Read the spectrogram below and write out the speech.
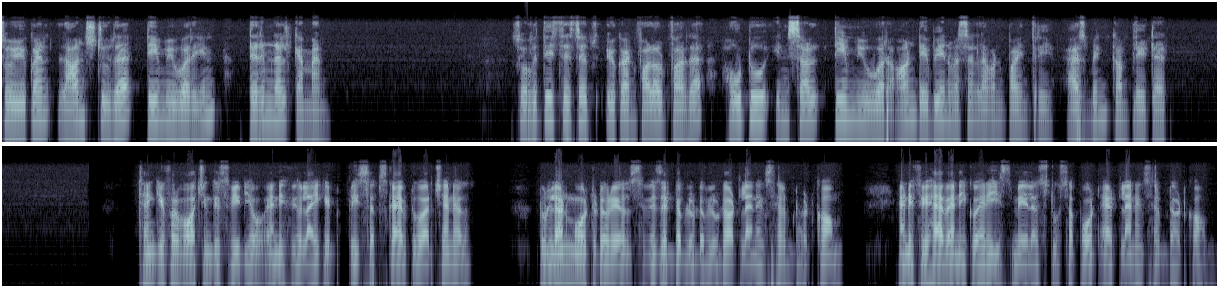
So you can launch to the TeamViewer in terminal command. So with these steps you can follow for the how to install TeamViewer on Debian version 11.3 has been completed. Thank you for watching this video and if you like it please subscribe to our channel. To learn more tutorials visit www.linuxhelp.com and if you have any queries mail us to support at linuxhelp.com.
